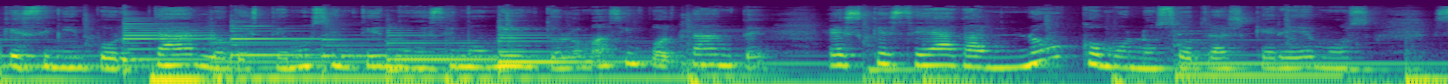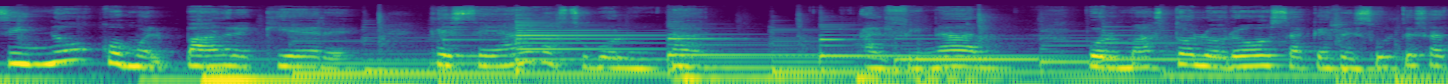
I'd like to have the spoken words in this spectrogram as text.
que sin importar lo que estemos sintiendo en ese momento, lo más importante es que se haga no como nosotras queremos, sino como el Padre quiere, que se haga su voluntad. Al final, por más dolorosa que resulte esa,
